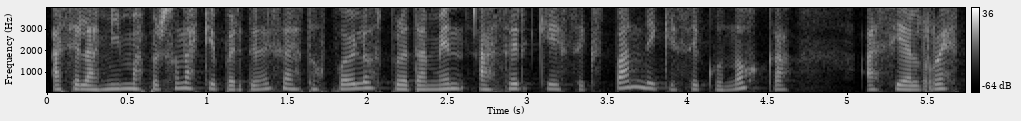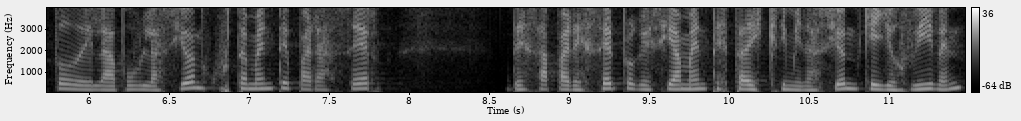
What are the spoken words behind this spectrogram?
hacia las mismas personas que pertenecen a estos pueblos, pero también hacer que se expande y que se conozca hacia el resto de la población, justamente para hacer desaparecer progresivamente esta discriminación que ellos viven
